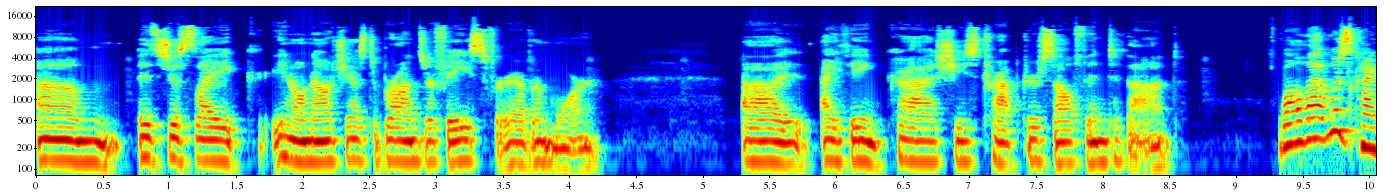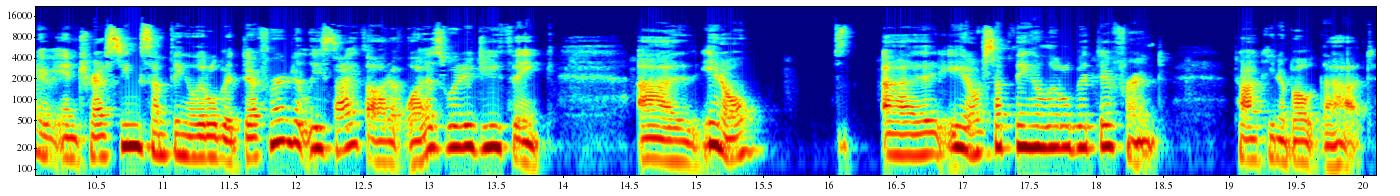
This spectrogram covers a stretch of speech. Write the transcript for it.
Um, it's just like, you know, now she has to bronze her face forevermore. Uh, I think uh, she's trapped herself into that. Well, that was kind of interesting, something a little bit different. At least I thought it was. What did you think? Uh, you know, uh, you know, something a little bit different talking about that.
